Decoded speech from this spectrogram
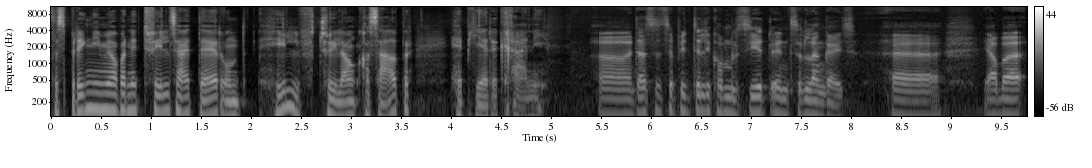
Das bringt ihm aber nicht viel, sagt er, und hilft Sri Lanka selber, habe er keine. Uh, das ist ein bisschen kompliziert in Sri Lanka. Ist. Uh, ja, aber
